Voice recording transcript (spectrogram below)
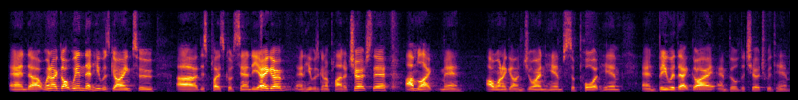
And uh, when I got wind that he was going to uh, this place called San Diego and he was going to plant a church there, I'm like, man, I want to go and join him, support him, and be with that guy and build the church with him.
